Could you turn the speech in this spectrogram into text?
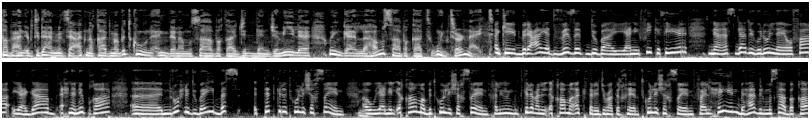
طبعا ابتداء من ساعتنا القادمة بتكون عندنا مسابقة جدا جميلة وينقال لها مسابقة وينتر نايت أكيد برعاية فيزيت دبي يعني في كثير ناس قاعدوا يقولوا لنا يا وفاء يا عقاب إحنا نبغى آه نروح لدبي بس التذكرة تكون لشخصين أو يعني الإقامة بتكون لشخصين. خلينا نتكلم عن الإقامة أكثر يا جماعة الخير تكون لشخصين. فالحين بهذه المسابقة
